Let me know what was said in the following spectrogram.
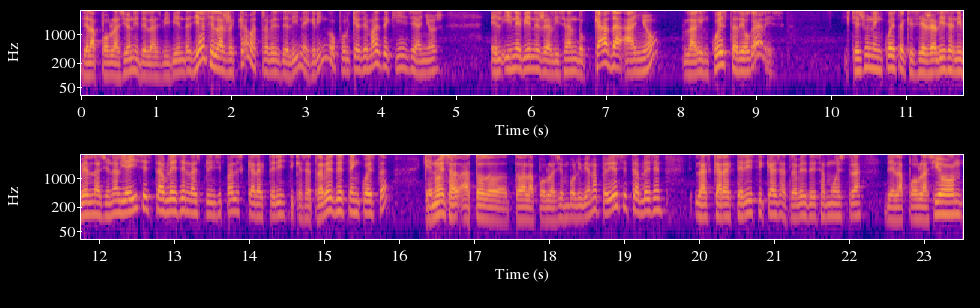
de la población y de las viviendas ya se las recaba a través del INE gringo, porque hace más de 15 años el INE viene realizando cada año la encuesta de hogares, que es una encuesta que se realiza a nivel nacional y ahí se establecen las principales características a través de esta encuesta, que no es a, todo, toda la población boliviana, pero ya se establecen las características a través de esa muestra de la población,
